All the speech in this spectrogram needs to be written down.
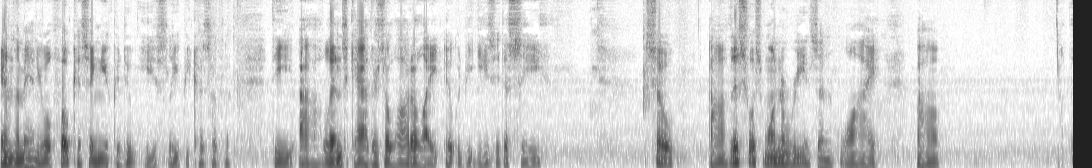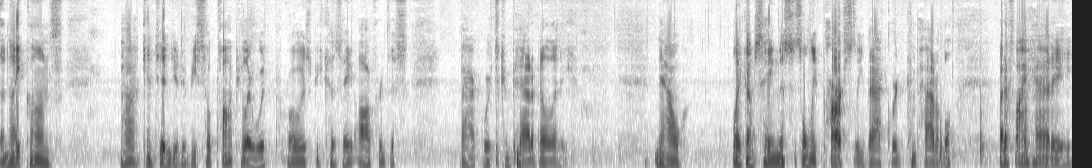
And the manual focusing you could do easily because of the, the uh, lens gathers a lot of light. It would be easy to see. So uh, this was one reason why uh, the Nikons uh, continue to be so popular with pros because they offered this backwards compatibility. Now, like I'm saying, this is only partially backward compatible, but if I had a,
